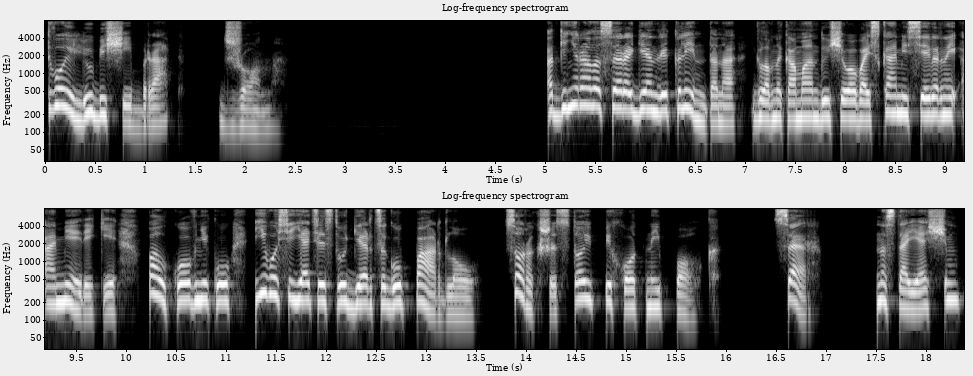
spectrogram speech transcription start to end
Твой любящий брат Джон. От генерала сэра Генри Клинтона, главнокомандующего войсками Северной Америки, полковнику, его сиятельству герцогу Пардлоу, 46-й пехотный полк. Сэр, Настоящим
